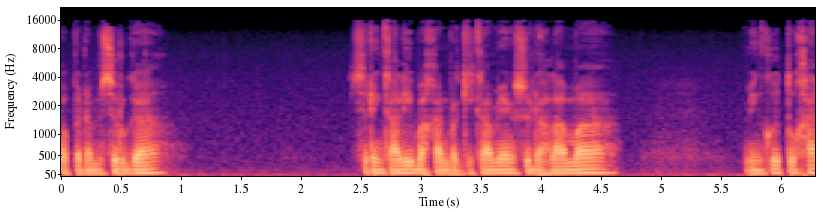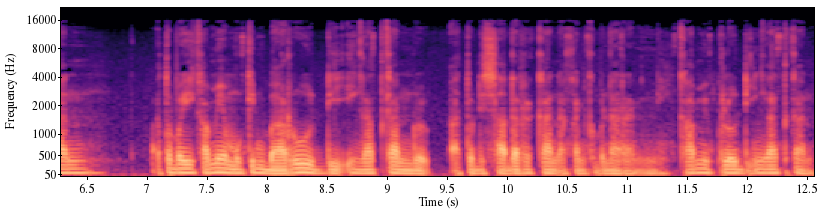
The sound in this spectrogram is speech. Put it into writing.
Bapak dalam surga, sering kali bahkan bagi kami yang sudah lama minggu Tuhan, atau bagi kami yang mungkin baru diingatkan atau disadarkan akan kebenaran ini, kami perlu diingatkan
